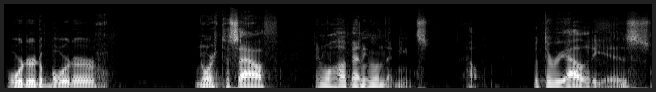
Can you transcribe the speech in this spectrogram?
border to border, north to south, and we'll help anyone that needs help. But the reality is,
